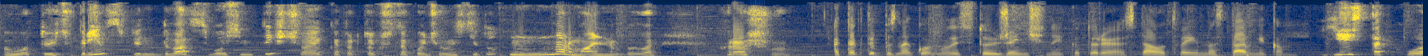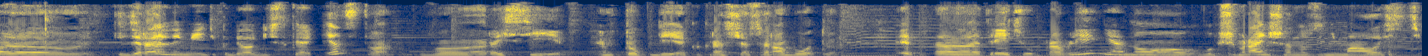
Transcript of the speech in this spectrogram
Вот, то есть, в принципе, 28 тысяч человек, который только что закончил институт, ну, нормально было, хорошо. А как ты познакомилась с той женщиной, которая стала твоим наставником? Есть такое федеральное медико-биологическое агентство в России, то, где я как раз сейчас и работаю. Это третье управление, но, в общем, раньше оно занималось,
